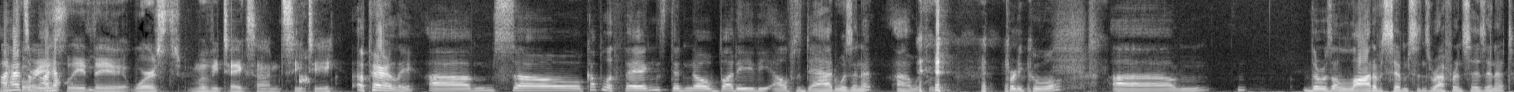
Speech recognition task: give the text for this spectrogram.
I had some- I ha- notoriously the worst movie takes on CT. apparently. Um, so a couple of things. Didn't know Buddy the Elf's dad was in it, uh, which was pretty cool. Um, there was a lot of Simpsons references in it.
